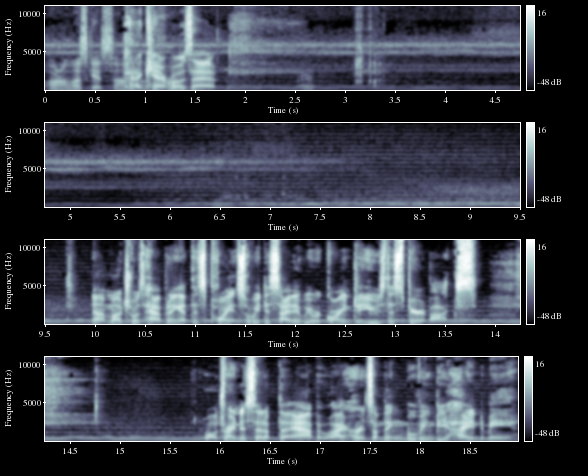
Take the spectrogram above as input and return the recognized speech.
Hold on. Let's get some. What kind of camera was that? Not much was happening at this point, so we decided we were going to use the spirit box. While trying to set up the app, I heard something moving behind me.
